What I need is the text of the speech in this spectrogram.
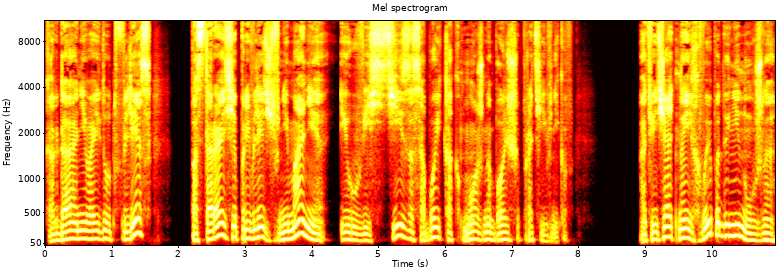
Когда они войдут в лес, постарайся привлечь внимание и увести за собой как можно больше противников. Отвечать на их выпады не нужно.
